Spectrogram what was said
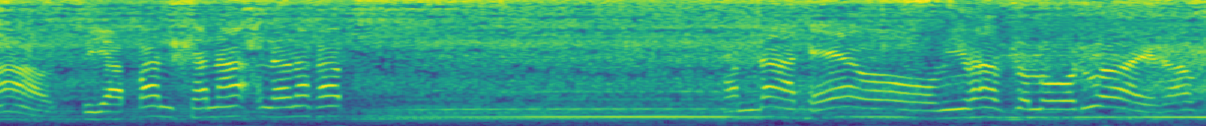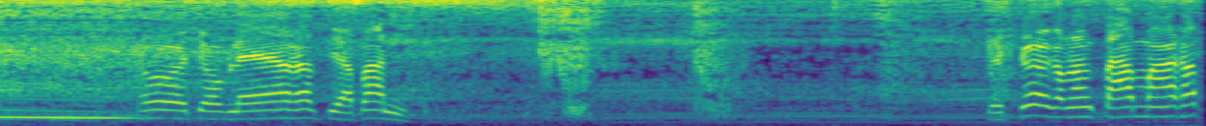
อ้าวเสียปั้นชนะแล้วนะครับฮอนด้าแท้โอ้มีภาพสโลด้วยครับโอ้จบแล้วครับเสียปั้นเจกเกอร์กำลังตามมาครับ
